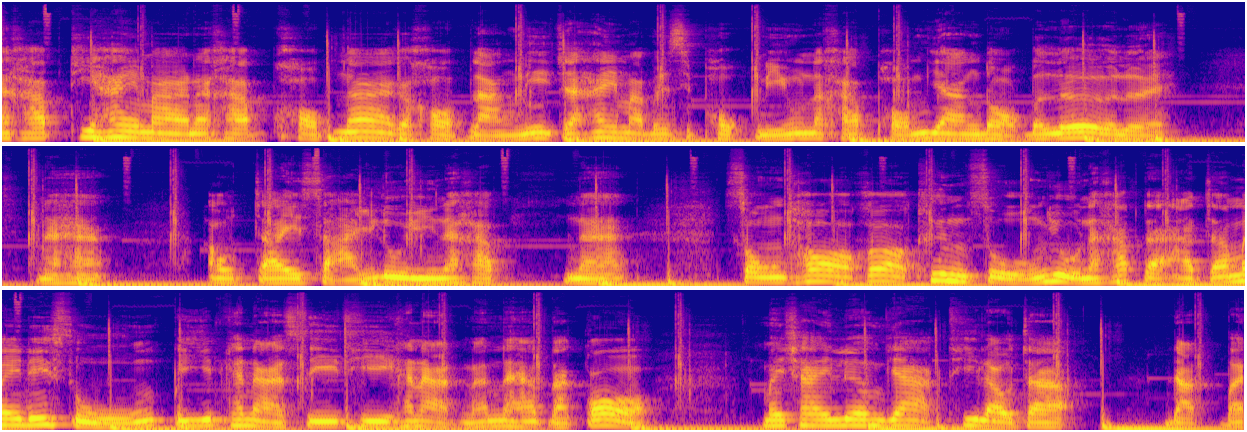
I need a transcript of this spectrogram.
นะครับที่ให้มานะครับขอบหน้ากับขอบหลังนี่จะให้มาเป็น 16 นิ้วนะครับ พร้อมยางดอกเบลเลอร์เลยนะฮะเอาใจสายลุยนะครับนะทรงท่อก็ขึ้นสูงอยู่นะครับ แต่อาจจะไม่ได้สูงปี๊ดขนาด CT ขนาดนั้นนะครับ แต่ก็ไม่ใช่เรื่องยากที่เราจะดัดแปล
